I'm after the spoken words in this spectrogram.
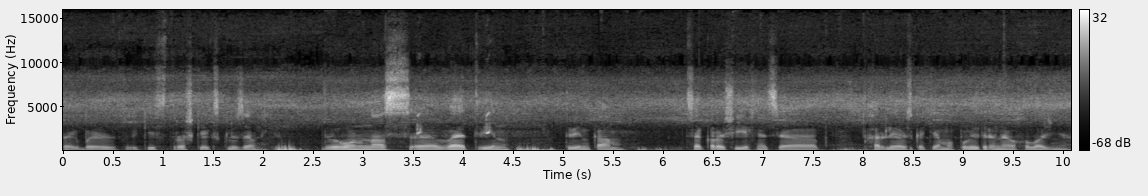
так би якийсь трошки ексклюзивний. Двигун у нас е, V-Twin, Twin Cam. Це коротше їхня ця харліївська тема, повітряне охолодження,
